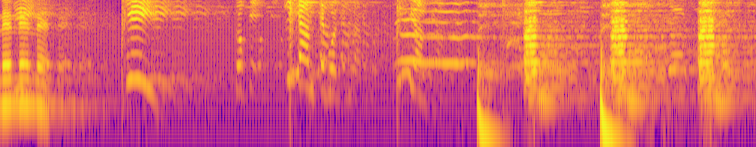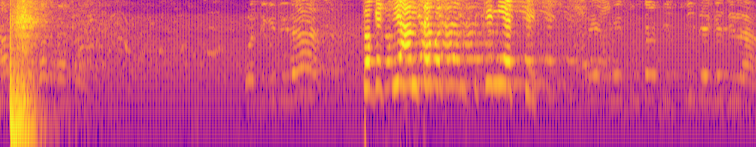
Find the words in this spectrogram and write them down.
নে নে নে। কি? তোকে কি আনতে বলছিলাম? কি আনতে? তোকে কি আনতে বলছিলাম? কি নিয়ে এসছিস? আরে আমি দুটো বিচ্ছি দেখেছিলাম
